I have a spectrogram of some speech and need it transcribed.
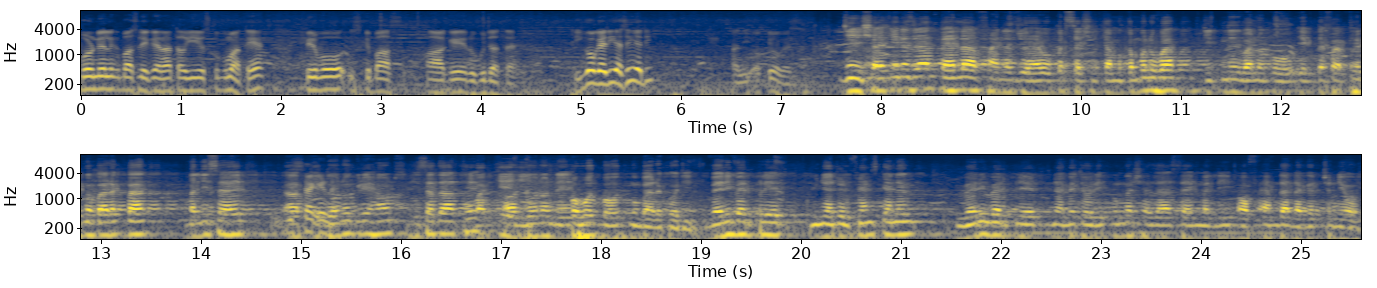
बोर्डेल के पास लेके आना तो ये उसको घुमाते हैं फिर वो इसके पास आके रुक जाता है। ठीक हो गया जी? ऐसे ही है जी? हाँ जी ओके हो गया जी। जी शायकीन हजरात पहला फाइनल जो है ऊपर सेक्शन का मुकम्मल हुआ। जीतने वालों को एक दफ़ा फिर मुबारकबाद। मल्ली साहब आपके दोनों ग्रे हाउंड हिस्सेदार थे और दोनों ने बहुत बहुत मुबारक हो जी। Very well played United Friends kennel very well played जनाब चौधरी उमर शहजाद साहब मल्ली ऑफ़ अहमदा नगर चन्योर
